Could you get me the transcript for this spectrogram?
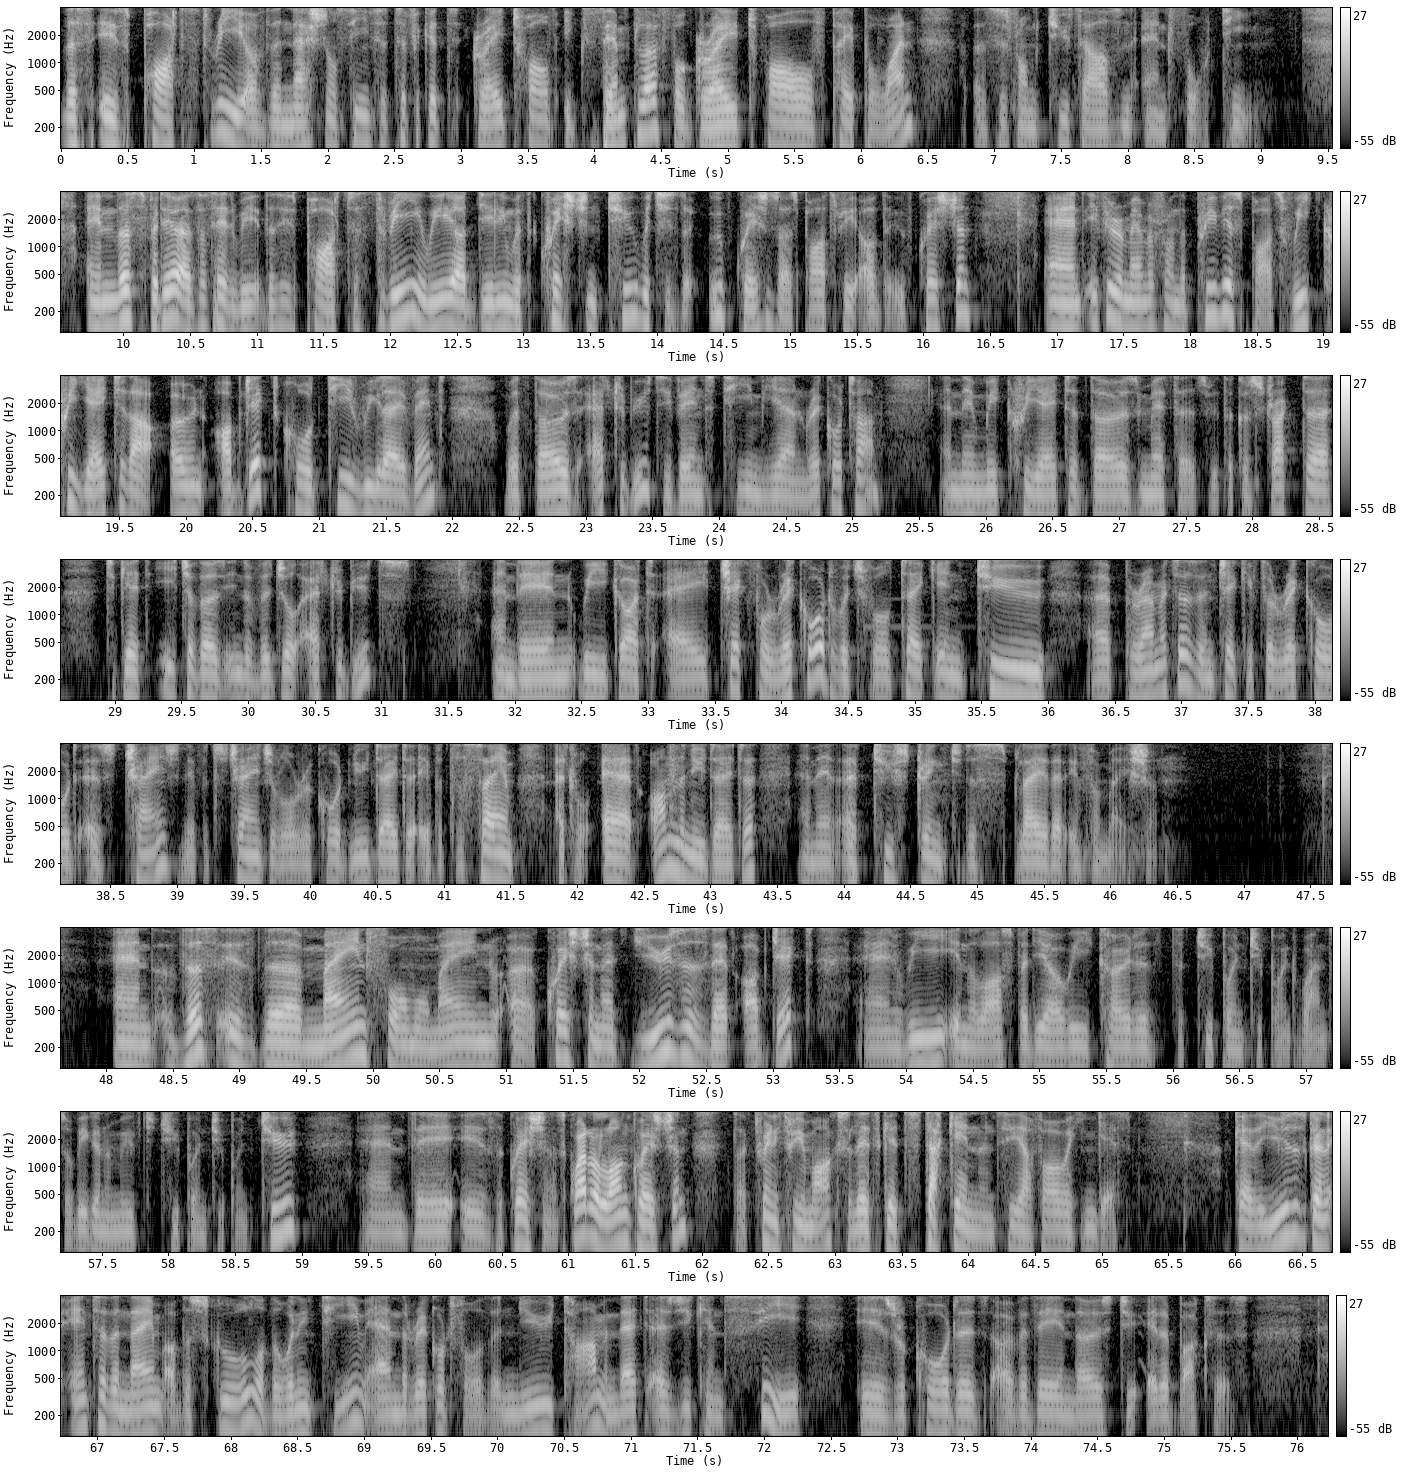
This is part three of the National Senior Certificate Grade 12 Exemplar for Grade 12 Paper 1. This is from 2014. In this video, as I said, we, this is part three. We are dealing with question two, which is the OOP question. So it's part three of the OOP question. And if you remember from the previous parts, we created our own object called T-Relay Event with those attributes, event, team here, and record time and then we created those methods with the constructor to get each of those individual attributes. And then we got a check for record which will take in two uh, parameters and check if the record is changed. And if it's changed it will record new data. If it's the same it will add on the new data. And then a toString to display that information and this is the main form or main uh, question that uses that object. And we in the last video we coded the 2.2.1 so we're going to move to 2.2.2 and there is the question. It's quite a long question. It's like 23 marks. So let's get stuck in and see how far we can get. Okay the user is going to enter the name of the school of the winning team and the record for the new time. And that as you can see is recorded over there in those two edit boxes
